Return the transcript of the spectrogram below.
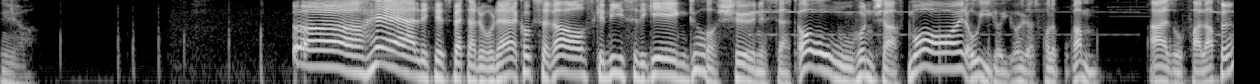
Ja. Oh, herrliches Wetter, du, ne? Da guckst du raus, genieße die Gegend. Oh, schön ist das. Oh, Hundschaft. Moin. Uiuiui, das volle Programm. Also, Falafel.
